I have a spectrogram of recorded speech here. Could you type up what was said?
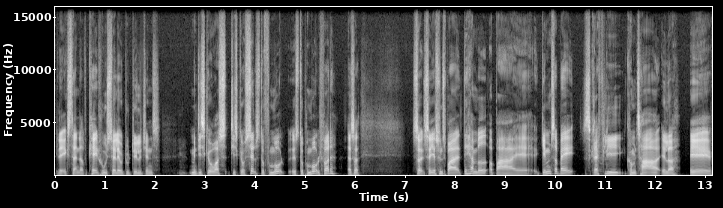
et eksternt advokathus til at lave due diligence. Men de skal jo også de skal jo selv stå, for mål, øh, stå på mål for det. Altså, så, så jeg synes bare, det her med at bare øh, gemme sig bag skriftlige kommentarer, eller øh,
